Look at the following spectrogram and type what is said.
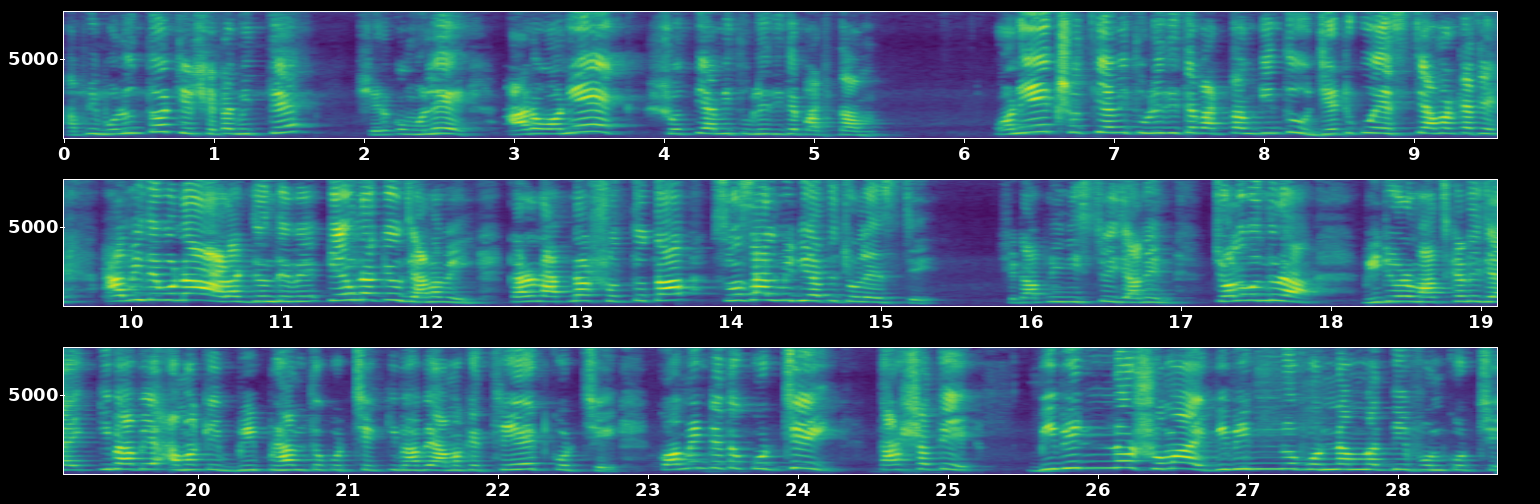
আপনি বলুন তো যে সেটা মিথ্যে। সেরকম হলে আরও অনেক সত্যি আমি তুলে দিতে পারতাম। অনেক সত্যি আমি তুলে দিতে পারতাম, কিন্তু যেটুকু এসছে আমার কাছে, আমি দেবো না আর একজন দেবে, কেউ না কেউ জানাবেই, কারণ আপনার সত্যতা সোশ্যাল মিডিয়াতে চলে এসছে, সেটা আপনি নিশ্চয়ই জানেন। চলো বন্ধুরা, ভিডিওর মাঝখানে যাই, কীভাবে আমাকে বিভ্রান্ত করছে, কীভাবে আমাকে থ্রেট করছে কমেন্টে তো করছেই, তার সাথে বিভিন্ন সময় বিভিন্ন ফোন নাম্বার দিয়ে ফোন করছে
